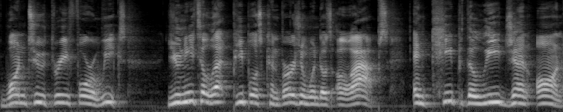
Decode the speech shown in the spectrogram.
one, two, three, four weeks. You need to let people's conversion windows elapse and keep the lead gen on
